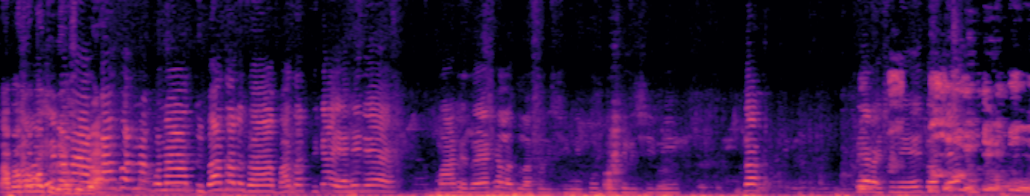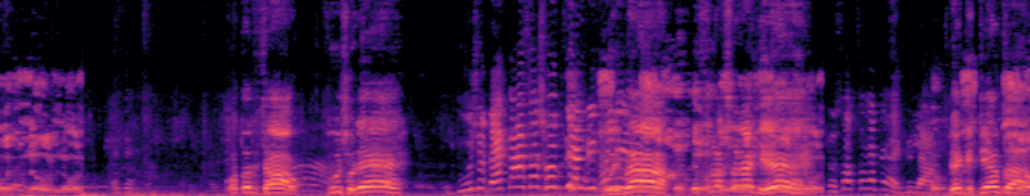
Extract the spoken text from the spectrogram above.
তামা তামা চলে আছে গা কাম কর না গোনা তুই বাজারে যা বাজার থেকে আয়া হে রে মাঠে যায় খেলাধুলা করিসিনি ফুটবল খেলিসিনি দা বেড়াইছিনি এই যাতে আমি এই যে কত দিছাও দুইশো রে দুইশো টাকা আছে সবজি আনবি ওই খালি মা একটু লাগছে নাকি তো সব টাকা দিলাম ব্যাংকে টিয়াম যাও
